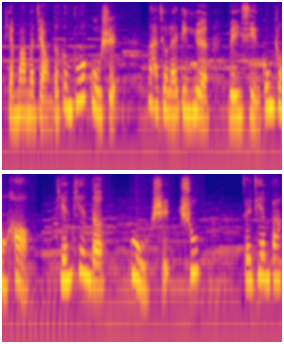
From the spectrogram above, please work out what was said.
甜妈妈讲的更多故事，那就来订阅微信公众号“甜甜的故事书”，再见吧。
